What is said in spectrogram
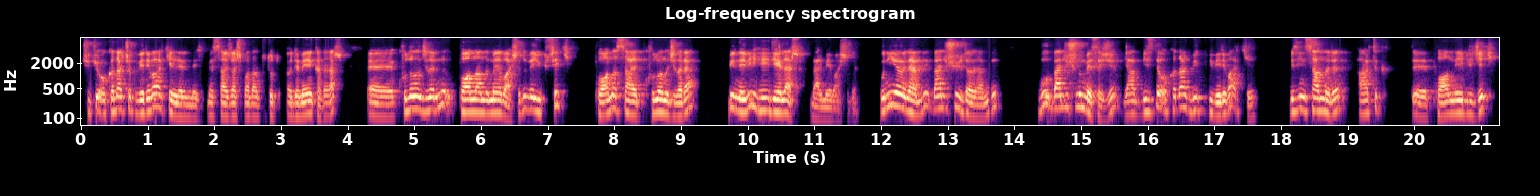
Çünkü o kadar çok veri var ki ellerinde mesajlaşmadan tutup ödemeye kadar e, kullanıcılarını puanlandırmaya başladı ve yüksek puana sahip kullanıcılara bir nevi hediyeler vermeye başladı. Bu niye önemli? Bence şu yüzden önemli. Bu bence şunun mesajı. Ya bizde o kadar büyük bir veri var ki biz insanları artık e, puanlayabilecek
